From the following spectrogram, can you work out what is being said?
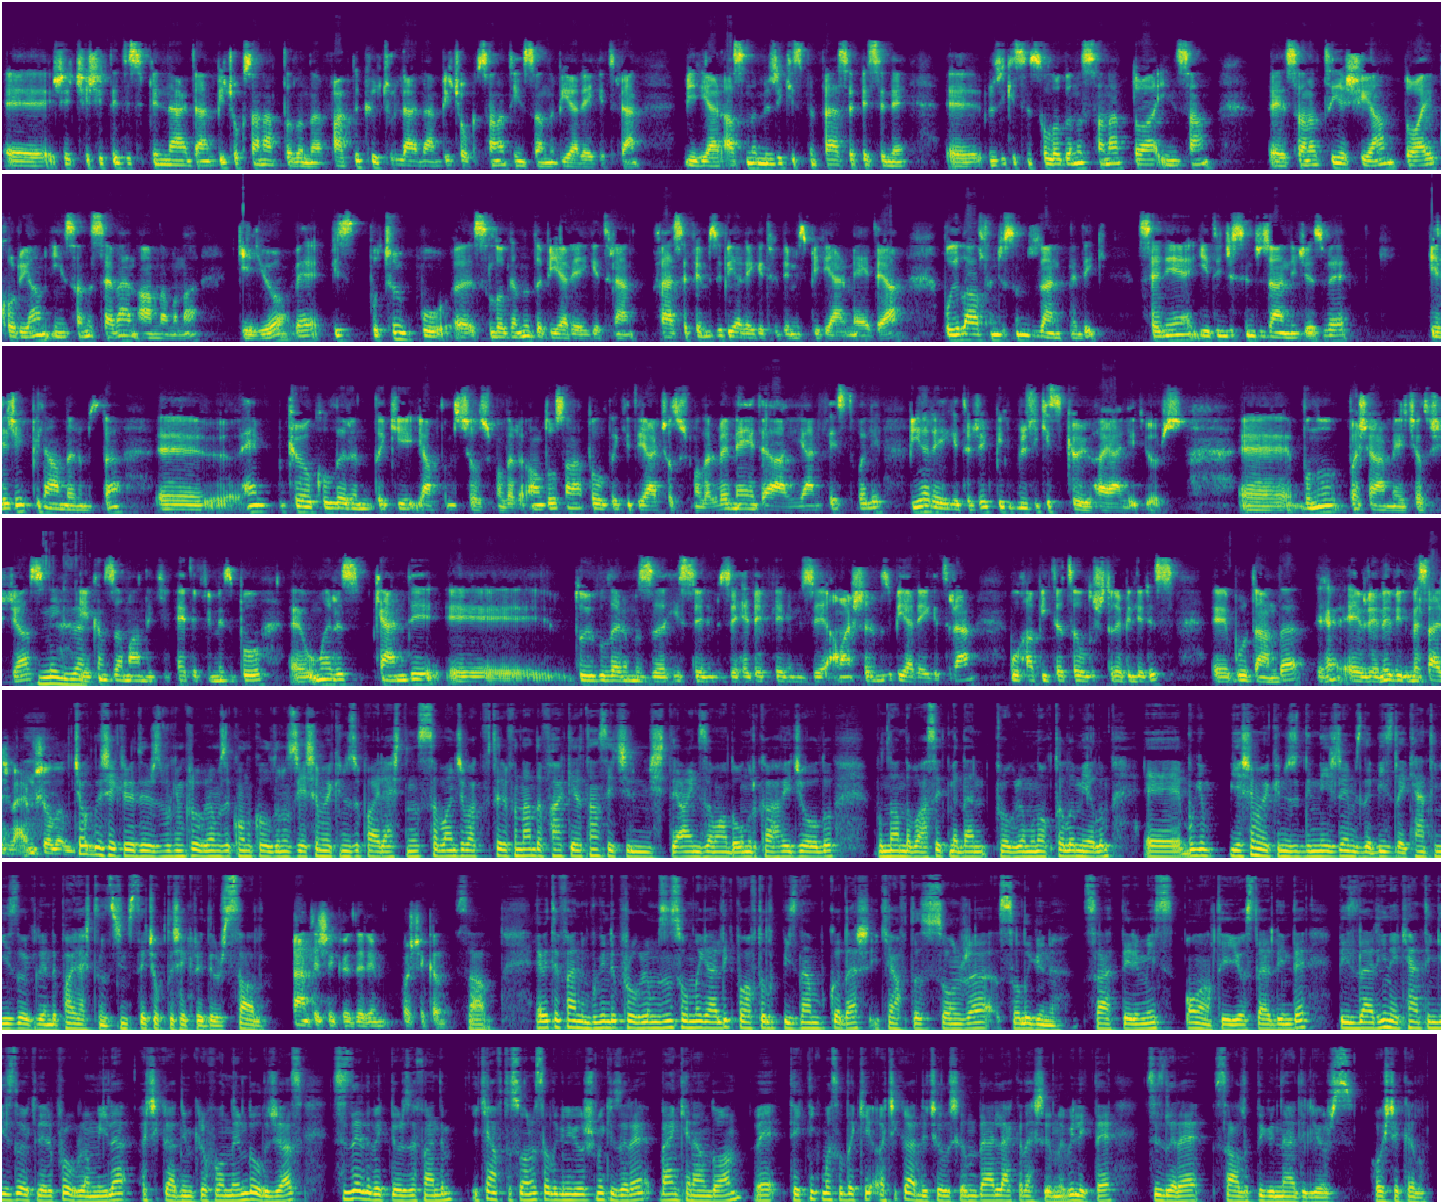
E, işte çeşitli disiplinlerden birçok sanat dalını, farklı kültürlerden birçok sanat insanını bir araya getiren bir yer. Aslında müzikistin felsefesini, e, müzikistin sloganı sanat, doğa, insan, e, sanatı yaşayan, doğayı koruyan, insanı seven anlamına geliyor ve biz bütün bu e, sloganı da bir araya getiren, felsefemizi bir araya getirdiğimiz bir yer medya. Bu yıl altıncısını düzenledik. Seneye yedincisini düzenleyeceğiz ve gelecek planlarımızda e, hem köy okullarındaki yaptığımız çalışmaları, Anadolu Sanatlı'daki diğer çalışmaları ve MDA'yı yani festivali bir araya getirecek bir müzik köyü hayal ediyoruz. Ee, bunu başarmaya çalışacağız. Ne güzel. Yakın zamandaki hedefimiz bu. Ee, umarız kendi e, duygularımızı, hislerimizi, hedeflerimizi, amaçlarımızı bir araya getiren bu habitatı oluşturabiliriz. e, buradan da evrene bir mesaj vermiş olalım. Çok teşekkür ediyoruz bugün programımıza konuk olduğunuz, yaşam öykünüzü paylaştınız. Sabancı Vakfı tarafından da fark yaratan seçilmişti. Aynı zamanda Onur Kahvecioğlu. Bundan da bahsetmeden programı noktalamayalım. E, bugün yaşam öykünüzü dinleyicilerimizle bizle Kentin Gizli Öykülerinde paylaştığınız için size çok teşekkür ediyoruz. Sağ olun. Ben teşekkür ederim. Hoşçakalın. Sağ olun. Evet efendim bugün de programımızın sonuna geldik. Bu haftalık bizden bu kadar. İki hafta sonra salı günü saatlerimiz 16'yı gösterdiğinde bizler yine Kentin Gizli Öyküleri programıyla Açık Radyo mikrofonlarında olacağız. Sizleri de bekliyoruz efendim. İki hafta sonra salı günü görüşmek üzere. Ben Kenan Doğan ve Teknik Masa'daki Açık Radyo çalışanı değerli arkadaşlarımla birlikte sizlere sağlıklı günler diliyoruz. Hoşçakalın.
